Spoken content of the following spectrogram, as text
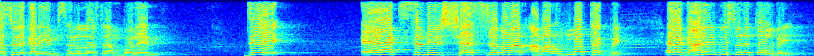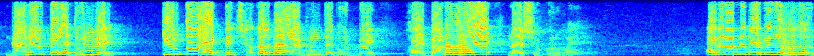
রাসুল করিম সাল্লাম বলেন যে, এক শ্রেণির শেষ জবানার আমার উম্মত থাকবে। এরা গানের পিছনে চলবে, গানের তালে ধুলবে কিন্তু একদিন সকালবেলা এরা ঘুম থেকে উঠবে, হয় বানর হয়, নয় শুকুর হয়। এখন আপনি বলবেন যে, হুজুর,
